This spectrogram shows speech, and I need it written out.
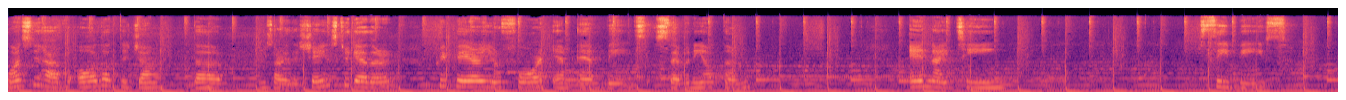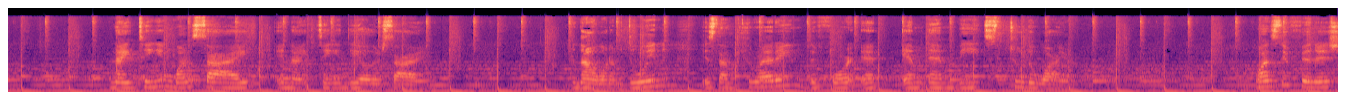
Once you have all of the jump the I'm sorry the chains together, prepare your 4 mm beads, 70 of them, and 19 CBs 19 in one side and 19 in the other side. Now what I'm doing is I'm threading the 4 mm beads to the wire. Once you finish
